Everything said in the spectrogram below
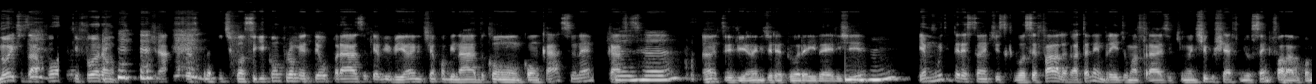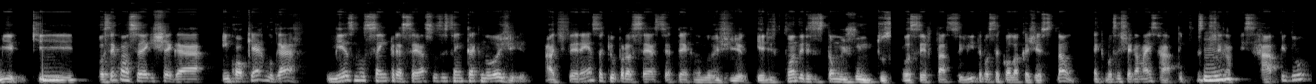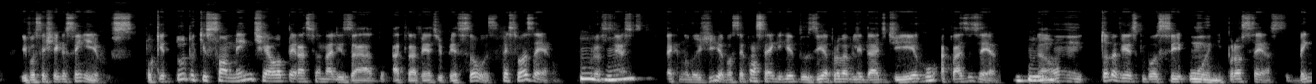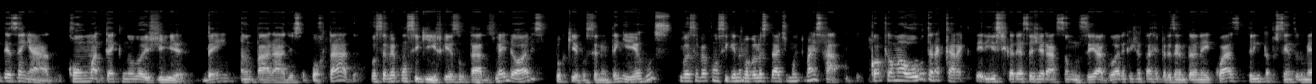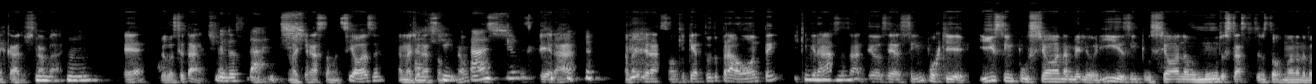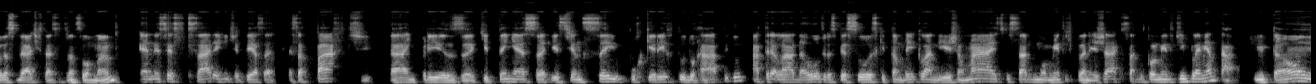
noites a fora que foram tiradas para a gente conseguir comprometer o prazo que a Viviane tinha combinado com, com o Cássio, né? Cássio, uhum. antes Viviane, diretora aí da LG. Uhum. E é muito interessante isso que você fala. Eu até lembrei de uma frase que um antigo chefe meu sempre falava comigo, que uhum. você consegue chegar em qualquer lugar mesmo sem processos e sem tecnologia. A diferença é que o processo e a tecnologia, eles, quando eles estão juntos, você facilita, você coloca gestão, é que você chega mais rápido. Você uhum. chega mais rápido e você chega sem erros. Porque tudo que somente é operacionalizado através de pessoas, pessoas erram. Uhum. Processos tecnologia, você consegue reduzir a probabilidade de erro a quase zero. Uhum. Então, toda vez que você une processo bem desenhado com uma tecnologia bem amparada e suportada, você vai conseguir resultados melhores, porque você não tem erros, e você vai conseguir numa velocidade muito mais rápida. Qual que é uma outra característica dessa geração Z agora, que já está representando aí quase 30% do mercado de trabalho? Uhum é velocidade. Velocidade. Uma geração ansiosa, é uma geração que não ágil. esperar, é uma geração que quer tudo para ontem e que, graças uhum. a Deus, é assim, porque isso impulsiona melhorias, impulsiona o mundo está se transformando na velocidade que está se transformando. É necessário a gente ter essa, essa parte da empresa que tem essa, esse anseio por querer tudo rápido, atrelada a outras pessoas que também planejam mais, que sabem o momento de planejar, que sabem o momento de implementar. Então,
